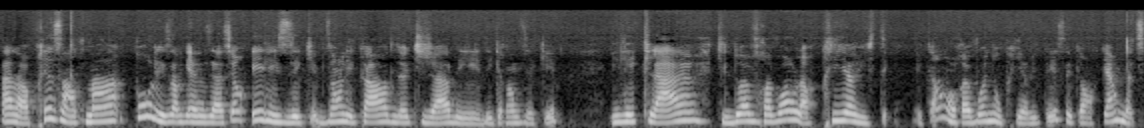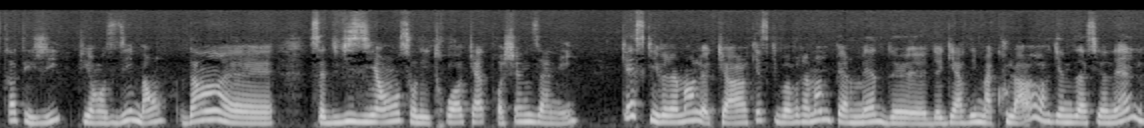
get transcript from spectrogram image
Alors, présentement, pour les organisations et les équipes, disons les cadres qui gèrent des, grandes équipes, il est clair qu'ils doivent revoir leurs priorités. Et quand on revoit nos priorités, c'est qu'on regarde notre stratégie, puis on se dit, bon, dans euh, cette vision sur les trois, quatre prochaines années, qu'est-ce qui est vraiment le cœur? Qu'est-ce qui va vraiment me permettre de, de garder ma couleur organisationnelle?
